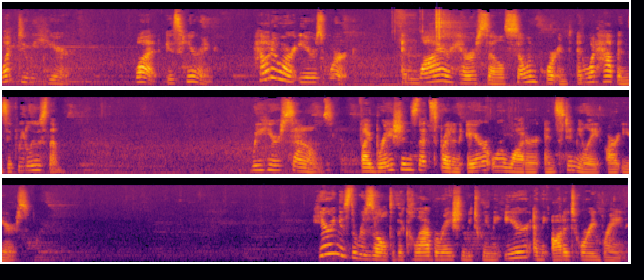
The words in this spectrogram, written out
What do we hear? What is hearing? How do our ears work? And why are hair cells so important and what happens if we lose them? We hear sounds, vibrations that spread in air or water and stimulate our ears. Hearing is the result of the collaboration between the ear and the auditory brain.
